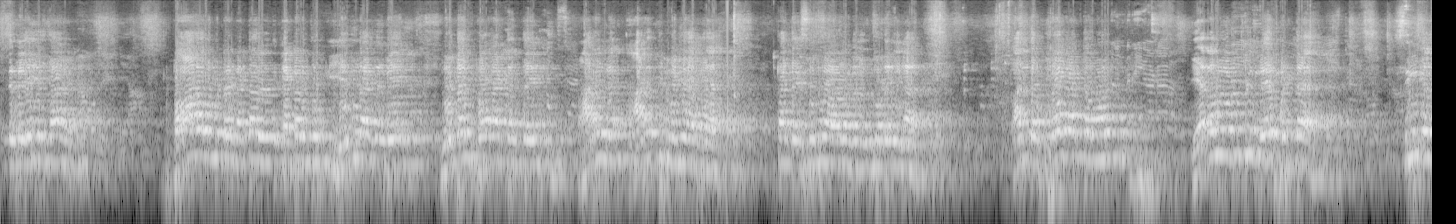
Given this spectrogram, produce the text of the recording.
இந்த நிலையில் தான் பாராளுமன்ற கட்டட கட்டடத்திற்கு எதிராகவே முதல் போராட்டத்தை அரங்க அரசின் வழியாக தந்தை சிறுவா அவர்கள் தொடங்கினார். அந்த போராட்டமும் இருநூறுக்கும் மேற்பட்ட சிங்கள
